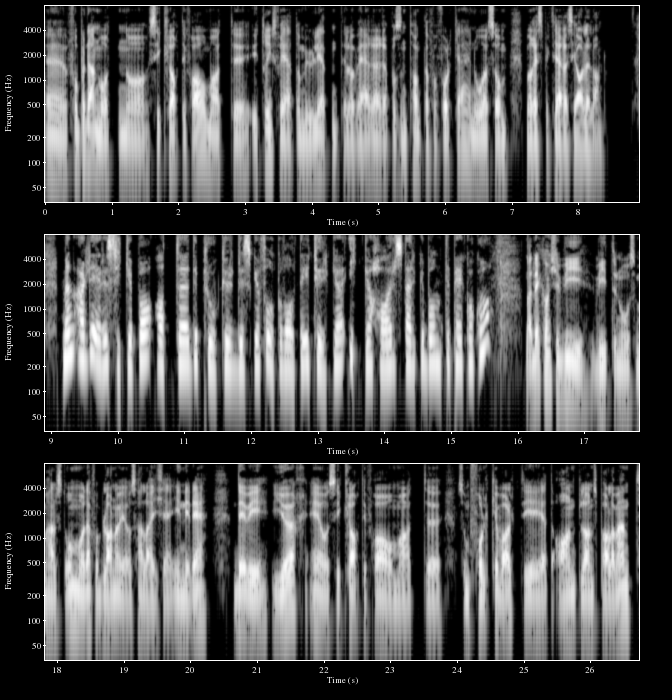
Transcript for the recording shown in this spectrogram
Eh, for på den måten å si klart ifra om at eh, ytringsfrihet og muligheten til å være representanter for folket er noe som må respekteres i alle land. Men er dere sikre på at de prokurdiske folkevalgte i Tyrkia ikke har sterke bånd til PKK? Nei, det kan ikke vi vite noe som helst om, og derfor blander vi oss heller ikke inn i det. Det vi gjør, er å si klart ifra om at uh, som folkevalgt i et annet lands parlament,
